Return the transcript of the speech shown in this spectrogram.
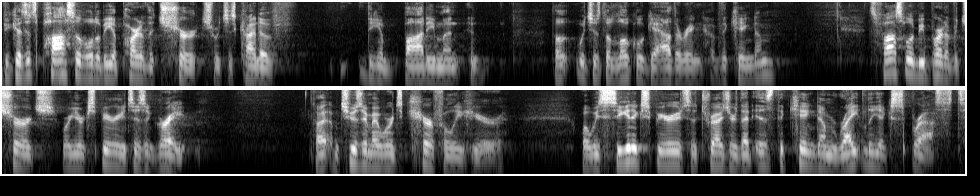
because it's possible to be a part of the church, which is kind of the embodiment, which is the local gathering of the kingdom. It's possible to be part of a church where your experience isn't great. I'm choosing my words carefully here. Where we see and experience the treasure that is the kingdom rightly expressed.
